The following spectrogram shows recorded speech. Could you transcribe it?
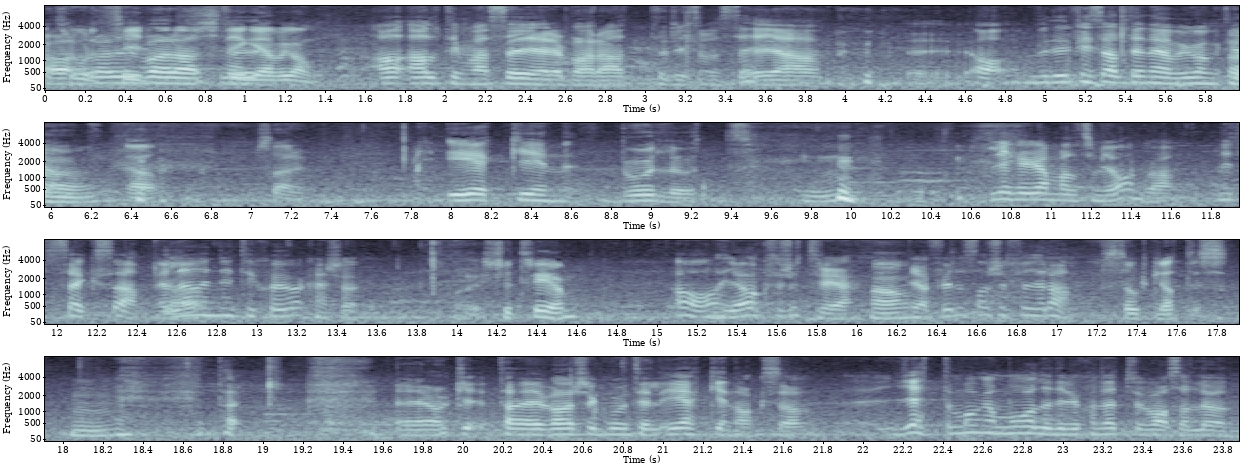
Ja, Otroligt det är fin, bara att- snygg övergång. All, allting man säger är bara att liksom säga... eh, Ja, men det finns alltid en övergång till Ja. allt. Ja, så är det. Ekin Bulut. Lika gammal som jag va? 96 Eller Ja. 97 kanske? 23. Ja, jag är också 23. Ja. Jag fyller snart 24. Stort grattis. Tack. Eh, Och ta, varsågod till Ekin också. Eh, Jättemånga mål i division 1 för Vasalund.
